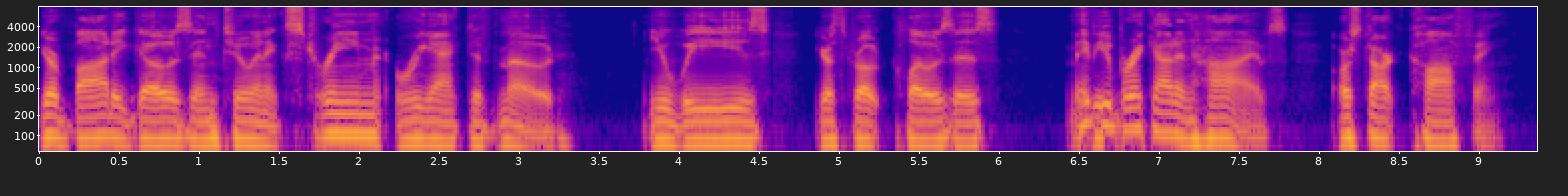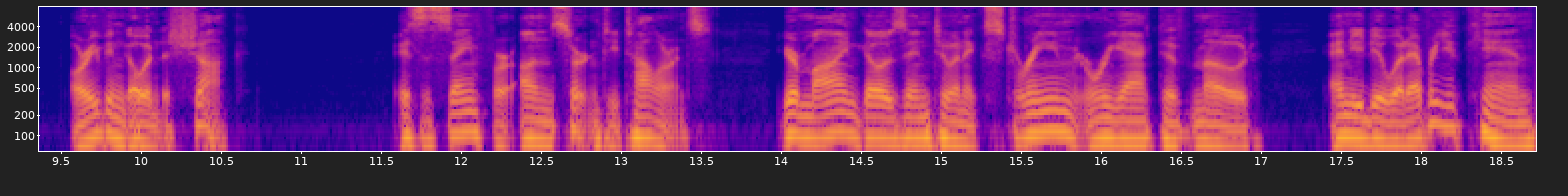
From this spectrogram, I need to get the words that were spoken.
your body goes into an extreme reactive mode. You wheeze, your throat closes, maybe you break out in hives, or start coughing, or even go into shock. It's the same for uncertainty tolerance. Your mind goes into an extreme reactive mode, and you do whatever you can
